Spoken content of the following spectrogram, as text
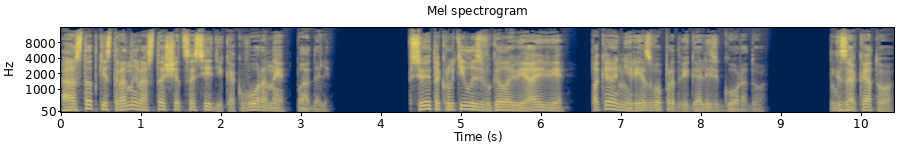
А остатки страны растащат соседи, как вороны, падаль. Все это крутилось в голове Айви, пока они резво продвигались к городу. К закату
